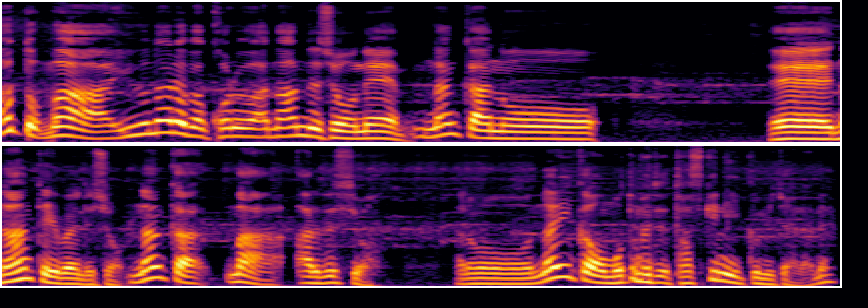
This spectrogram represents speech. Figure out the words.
あとまあ言うなればこれは何でしょうね。なんかあの、えー、なんて言えばいいんでしょう。なんかまああれですよ。あの、何かを求めて助けに行くみたいなね。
